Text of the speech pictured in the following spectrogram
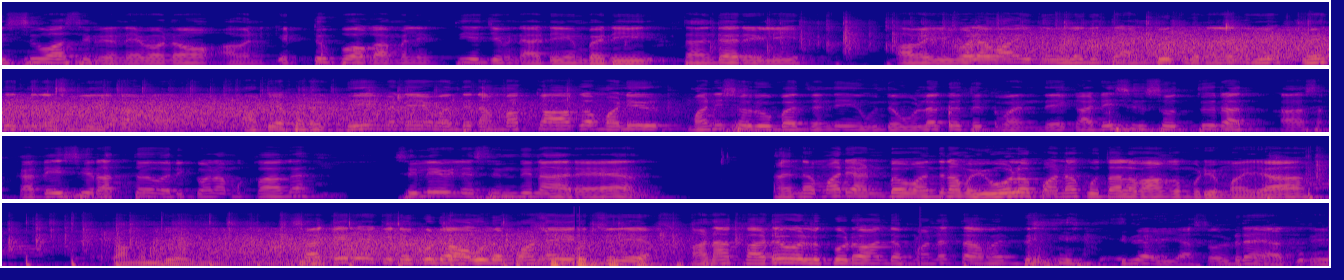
விசுவாசிக்கிற நினைவனும் அவன் கெட்டு போகாமல் நித்திய ஜீவன் அடையும்படி தந்தரளி அவன் இவ்வளவாய் இந்த உலகத்தை அன்பு வேதத்தில் சொல்லியிருக்காங்க. அப்படியேப்பட்ட தேவனே வந்து நமக்காக மனு மனுஷ ரூபத்துலேருந்து இந்த உலகத்துக்கு வந்து கடைசி சொத்து ரத் கடைசி ரத்தம் வரைக்கும் நமக்காக சிலுவையில் சிந்தினாரு. அந்த மாதிரி அன்பை வந்து நம்ம எவ்வளோ பணம் கொடுத்தாலும் வாங்க முடியுமா ஐயா? வாங்க முடியாது. சகேரியா கிட்ட கூட அவ்வளோ பணம் இருந்தது ஆனா கடவுள் கூட அந்த பணத்தை வந்து இரு ஐயா சொல்றேன் யாத்திரை.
